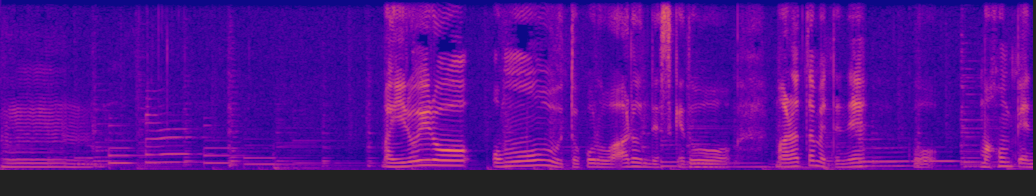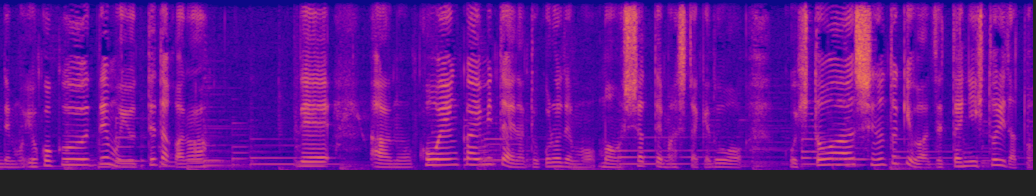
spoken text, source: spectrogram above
うんまあいろいろ思うところはあるんですけど、まあ、改めてねこう、まあ、本編でも予告でも言ってたかなであの講演会みたいなところでも、まあ、おっしゃってましたけどこう人は死ぬ時は絶対に一人だと。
